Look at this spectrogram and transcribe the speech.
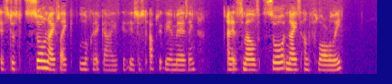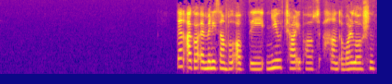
It's just so nice, like, look at it guys, it is just absolutely amazing. And it smells so nice and florally. Then I got a mini sample of the new Charity Pot hand and body lotion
